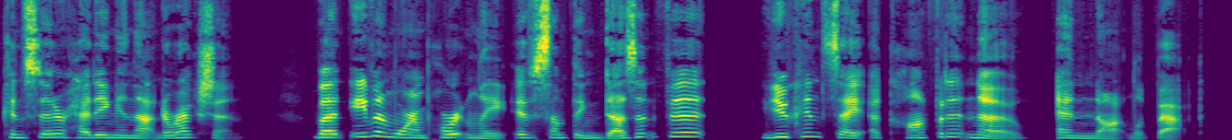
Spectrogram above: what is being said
consider heading in that direction. But even more importantly, if something doesn't fit, you can say a confident no and not look back.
